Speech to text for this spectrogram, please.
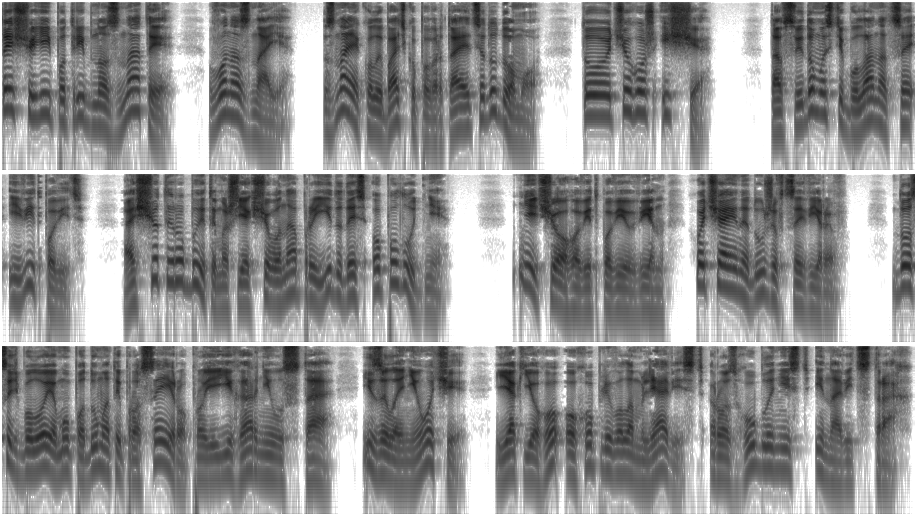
те, що їй потрібно знати, вона знає, знає, коли батько повертається додому, то чого ж іще? Та в свідомості була на це і відповідь А що ти робитимеш, якщо вона приїде десь ополудні? Нічого, відповів він, хоча й не дуже в це вірив. Досить було йому подумати про Сейро, про її гарні уста і зелені очі, як його охоплювала млявість, розгубленість і навіть страх.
